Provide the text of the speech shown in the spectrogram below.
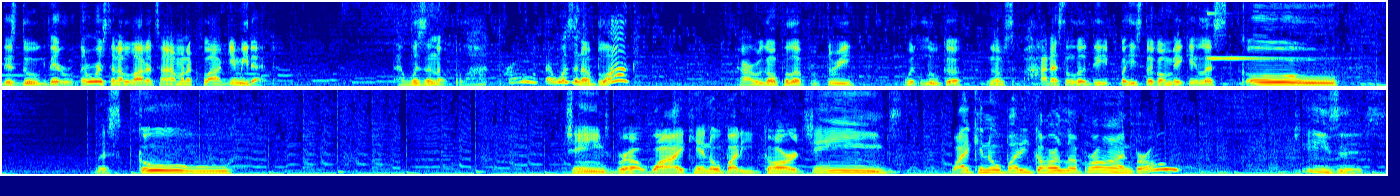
This dude, they're they're wasting a lot of time on a clock. Give me that. That wasn't a block, bro. That wasn't a block. All right, we're gonna pull up from three with Luka. You know, what I'm ah, that's a little deep, but he's still gonna make it. Let's go. Let's go. James, bro. Why can't nobody guard James? Why can nobody guard LeBron, bro? Jesus.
